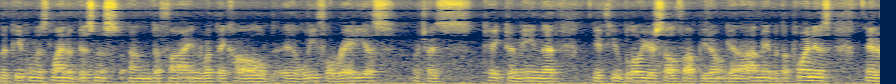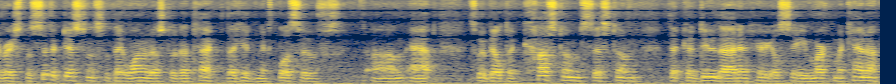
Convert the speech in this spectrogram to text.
The people in this line of business um, defined what they called a lethal radius, which I take to mean that if you blow yourself up, you don't get on me. But the point is, they had a very specific distance that they wanted us to detect the hidden explosives um, at. So we built a custom system that could do that. And here you'll see Mark McKenna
